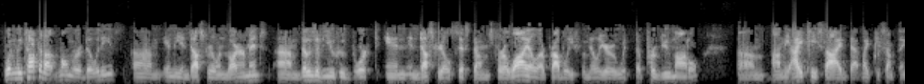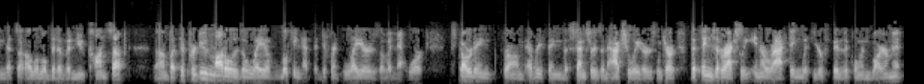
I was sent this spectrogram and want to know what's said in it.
When we talk about vulnerabilities um, in the industrial environment, um, those of you who've worked in industrial systems for a while are probably familiar with the Purdue model. Um, on the IT side, that might be something that's a little bit of a new concept. Um, but the Purdue model is a way of looking at the different layers of a network, starting from everything, the sensors and actuators, which are the things that are actually interacting with your physical environment,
